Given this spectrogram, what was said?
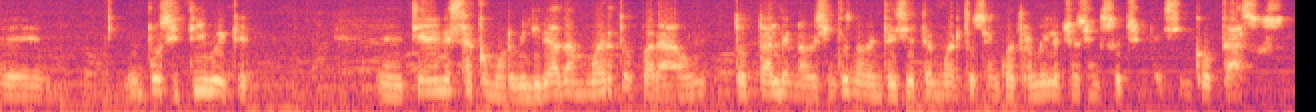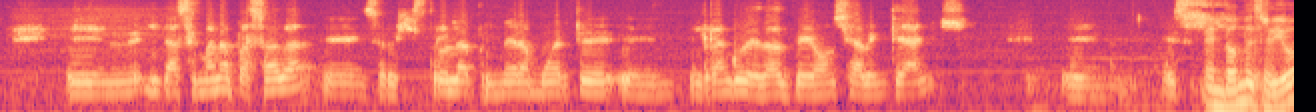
eh, un positivo y que tienen esta comorbilidad han muerto para un total de 997 muertos en 4.885 casos. y la semana pasada eh, se registró la primera muerte en el rango de edad de 11 a 20 años. ¿En dónde se dio?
